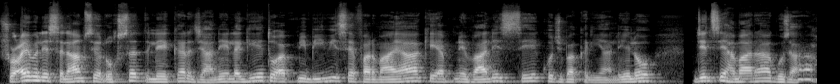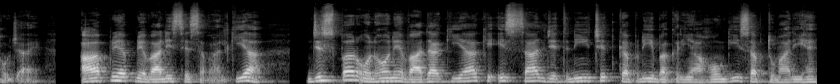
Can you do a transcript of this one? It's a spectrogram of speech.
شعیب علیہ السلام سے رخصت لے کر جانے لگے تو اپنی بیوی سے فرمایا کہ اپنے والد سے کچھ بکریاں لے لو جن سے ہمارا گزارا ہو جائے۔ آپ نے اپنے والد سے سوال کیا، جس پر انہوں نے وعدہ کیا کہ اس سال جتنی چت کپڑی بکریاں ہوں گی سب تمہاری ہیں۔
